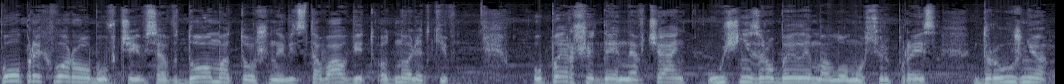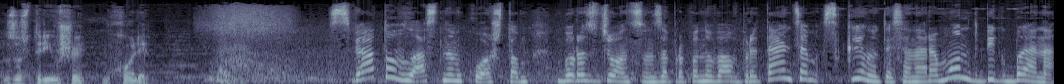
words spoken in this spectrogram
Попри хворобу, вчився вдома, тож не відставав від однолітків. У перший день навчань учні зробили малому сюрприз, дружньо зустрівши в холі. Свято власним коштом. Борис Джонсон запропонував британцям скинутися на ремонт Біг Бена,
